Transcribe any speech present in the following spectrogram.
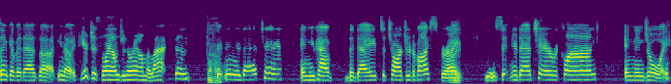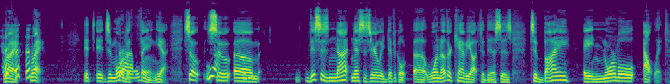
think of it as uh you know if you're just lounging around relaxing, Uh-huh. sitting in your dad chair, and you have the day to charge your device, great. Right. You can sit in your dad chair reclined and enjoy. right, right. It, it's more of a thing, yeah. So, Yeah. so um, this is not necessarily difficult. Uh, one other caveat to this is to buy a normal outlet,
